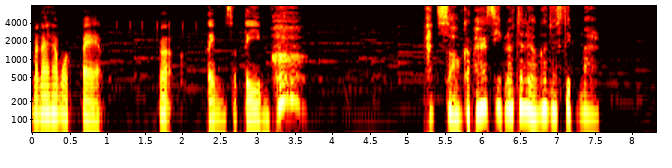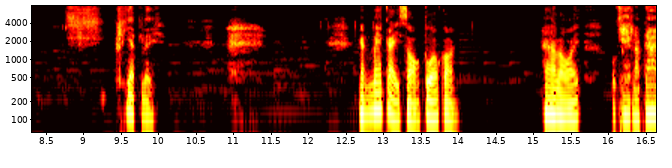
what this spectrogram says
มันได้ทั้งหมดแปดก็เต็มสตรีมพันสองกับห้าสิบเราจะเหลือเงินอยู่สิบบาทเครียดเลย งั้นแม่ไก่สองตัวก่อนห้าร้อยโอเครับได้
